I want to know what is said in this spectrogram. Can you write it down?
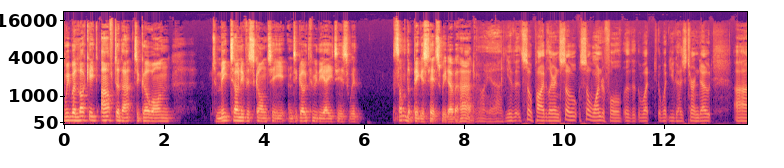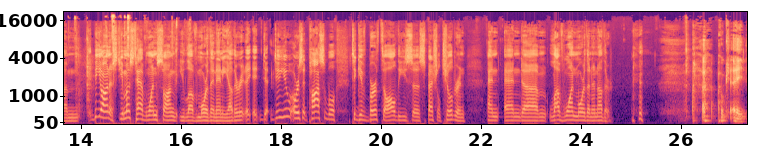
we were lucky after that to go on to meet Tony Visconti and to go through the 80s with some of the biggest hits we'd ever had. Oh yeah, it's so popular and so so wonderful uh, what what you guys turned out. Um, be honest, you must have one song that you love more than any other. It, it, do you, or is it possible to give birth to all these uh, special children and and um, love one more than another? okay,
